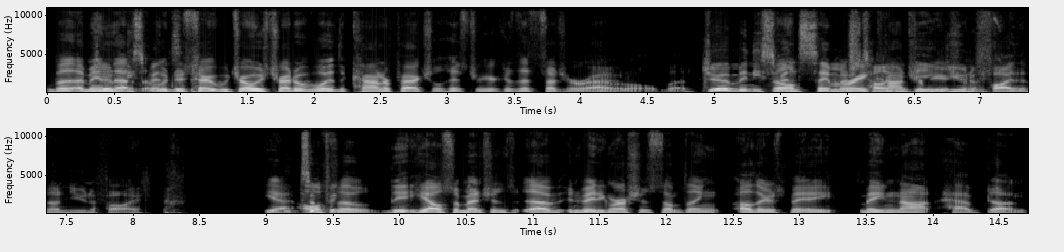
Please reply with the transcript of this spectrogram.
but I mean, Germany that we just try, we always try to avoid the counterfactual history here because that's such a rabbit hole. But Germany spends so much time being unified and ununified. yeah, something- also the, he also mentions uh, invading Russia is something others may may not have done,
